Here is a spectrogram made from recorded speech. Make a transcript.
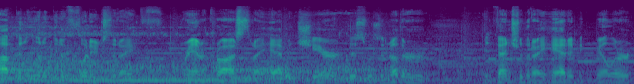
Plop in a little bit of footage that I ran across that I haven't shared. This was another adventure that I had at McMiller,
